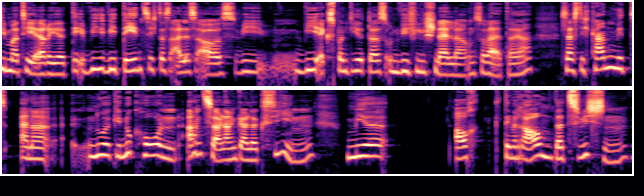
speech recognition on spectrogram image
die Materie? Die, wie, wie dehnt sich das alles aus? Wie, wie expandiert das und wie viel schneller und so weiter, ja? Das heißt, ich kann mit einer nur genug hohen Anzahl an Galaxien mir auch den Raum dazwischen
